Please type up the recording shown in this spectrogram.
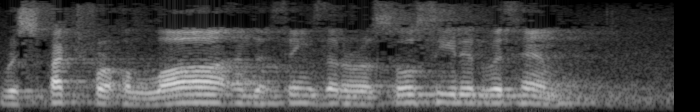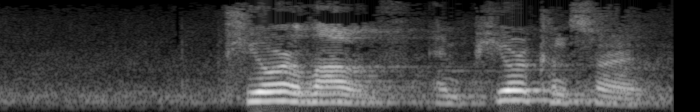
respect for Allah and the things that are associated with Him, pure love and pure concern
